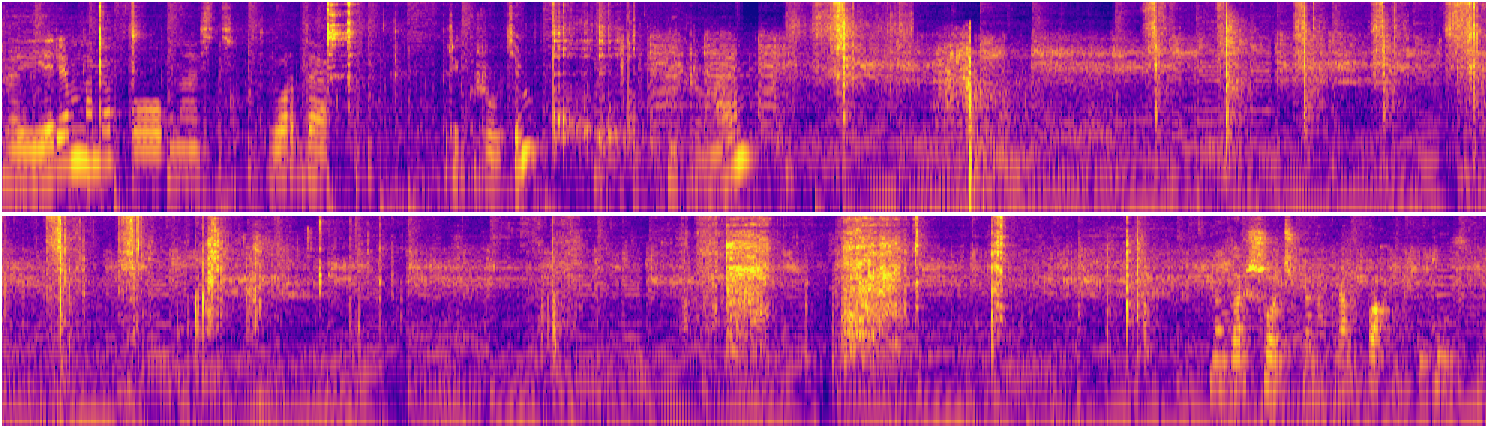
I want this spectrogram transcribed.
Проверим на готовность. Твердо прикрутим, накрываем. Горшочке она прям пахнет петрушкой.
